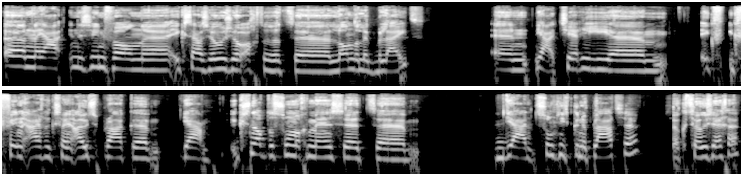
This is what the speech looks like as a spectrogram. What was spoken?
Eh, nou ja, in de zin van, eh, ik sta sowieso achter het eh, landelijk beleid. En ja, Thierry, ehm, ik, ik vind eigenlijk zijn uitspraken... Ja, ik snap dat sommige mensen het ehm, ja, soms niet kunnen plaatsen, zou ik het zo zeggen.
